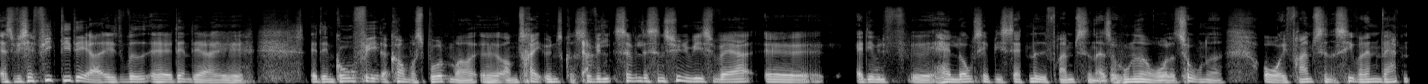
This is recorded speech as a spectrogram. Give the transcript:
altså hvis jeg fik de der, du ved, øh, den der, øh, den gode fe, der kom og spurgte mig øh, om tre ønsker, ja. så, vil, så vil det sandsynligvis være, øh, at jeg vil øh, have lov til at blive sat ned i fremtiden, altså 100 år eller 200 år i fremtiden, og se, hvordan verden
